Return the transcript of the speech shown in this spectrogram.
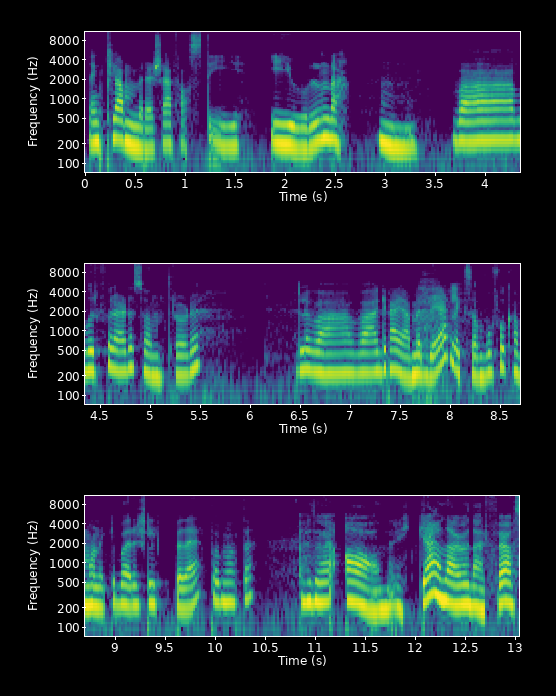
Den klamrer seg fast i, i julen, da. Mm. Hva, hvorfor er det sånn, tror du? Eller hva, hva, er greia med det, liksom? Hvorfor kan man ikke bare slippe det, på en måte? Jeg, vet, jeg aner ikke. Det er jo derfor jeg,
